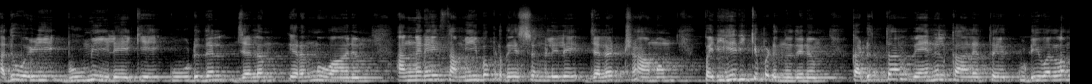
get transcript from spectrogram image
അതുവഴി ഭൂമിയിലേക്ക് കൂടുതൽ ജലം ഇറങ്ങുവാനും അങ്ങനെ സമീപ പ്രദേശങ്ങളിലെ ജലക്ഷാമം പരിഹരിക്കപ്പെടുന്നതിനും കടുത്ത വേനൽക്കാലത്ത് കുടിവെള്ളം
